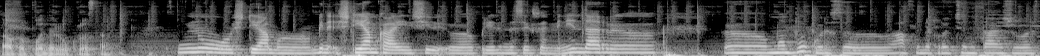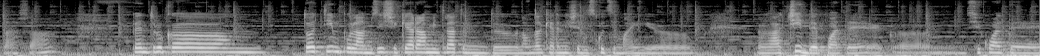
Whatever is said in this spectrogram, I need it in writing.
apropo de lucrul ăsta. Nu știam, uh, bine, știam că ai și uh, prieteni de sex feminin, dar uh, uh, mă bucur să aflu de procentajul ăsta așa, pentru că um, tot timpul am zis și chiar am intrat în, la un dat chiar în niște discuții mai uh, Uh, acide, poate, uh, și cu alte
